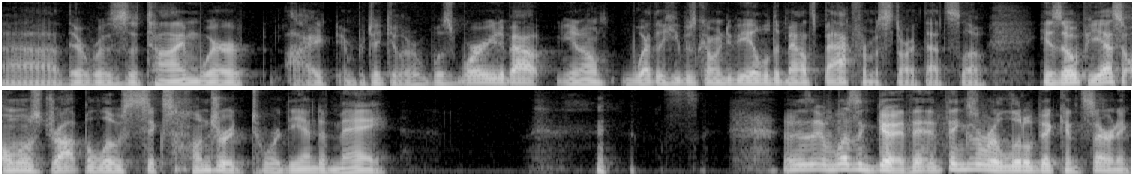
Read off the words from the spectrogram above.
Uh, there was a time where I, in particular, was worried about, you know, whether he was going to be able to bounce back from a start that slow. His OPS almost dropped below 600 toward the end of May. it wasn't good. Things were a little bit concerning.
